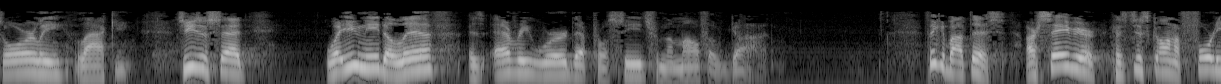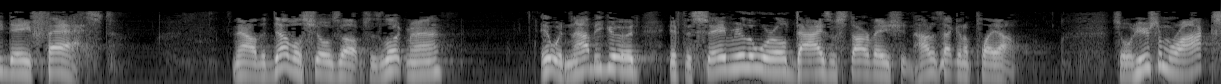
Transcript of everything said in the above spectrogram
sorely lacking. Jesus said, What you need to live is every word that proceeds from the mouth of God. Think about this. Our Savior has just gone a 40 day fast. Now, the devil shows up and says, Look, man, it would not be good if the Savior of the world dies of starvation. How is that going to play out? So here's some rocks.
